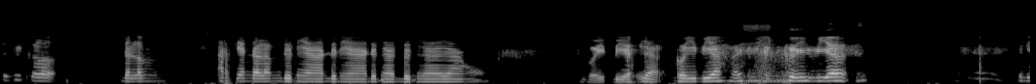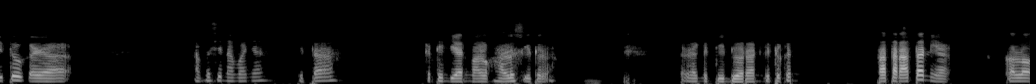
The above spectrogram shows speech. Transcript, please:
tapi kalau dalam artian dalam dunia dunia dunia dunia yang Goib dia. ya goibiah goibiah ini tuh kayak apa sih namanya kita ketindihan makhluk halus gitu lah. Lagi tiduran gitu kan. Rata-rata nih ya kalau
